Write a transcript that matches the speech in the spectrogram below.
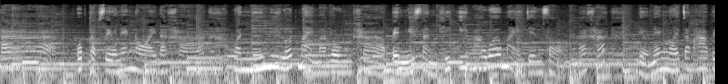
ค่ะ พบกับเซลล์แน่งน้อยนะคะ วันนี้มีรถใหม่มาลงค่ะ เป็นนิสสันคิก e-power ใหม่ Gen 2นะคะ เดี๋ยวแน่งน้อยจะพาไป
